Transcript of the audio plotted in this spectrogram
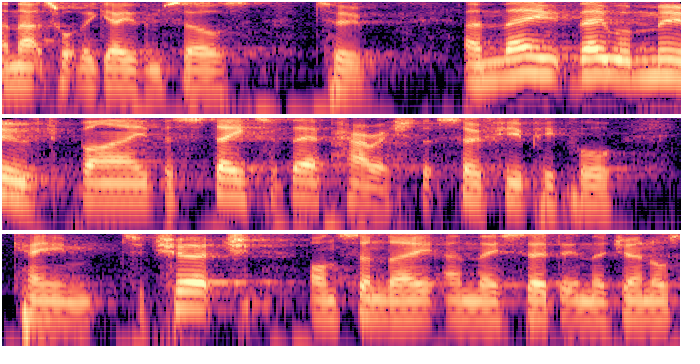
And that's what they gave themselves to. And they, they were moved by the state of their parish that so few people came to church on Sunday, and they said in their journals,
